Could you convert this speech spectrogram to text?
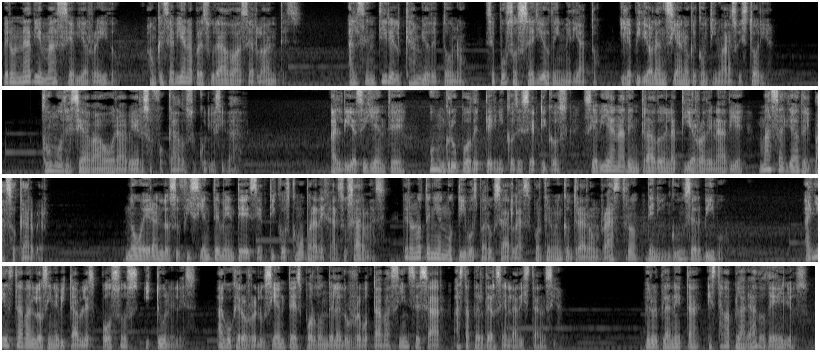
pero nadie más se había reído, aunque se habían apresurado a hacerlo antes. Al sentir el cambio de tono, se puso serio de inmediato y le pidió al anciano que continuara su historia. ¿Cómo deseaba ahora haber sofocado su curiosidad? Al día siguiente, un grupo de técnicos escépticos se habían adentrado en la tierra de nadie más allá del paso Carver no eran lo suficientemente escépticos como para dejar sus armas, pero no tenían motivos para usarlas porque no encontraron rastro de ningún ser vivo. Allí estaban los inevitables pozos y túneles, agujeros relucientes por donde la luz rebotaba sin cesar hasta perderse en la distancia. Pero el planeta estaba plagado de ellos.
